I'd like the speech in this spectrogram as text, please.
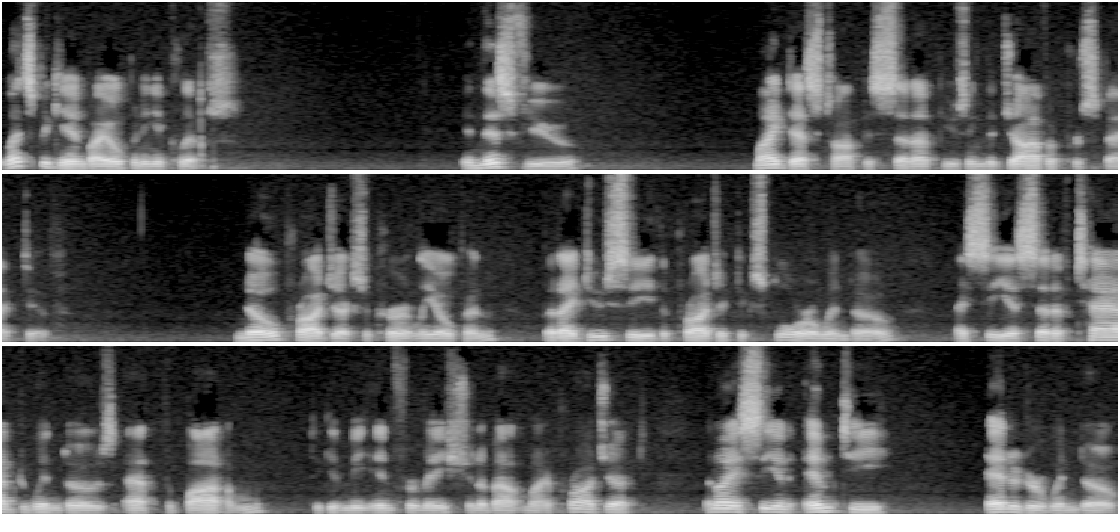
Let's begin by opening Eclipse. In this view, my desktop is set up using the Java perspective. No projects are currently open, but I do see the Project Explorer window. I see a set of tabbed windows at the bottom to give me information about my project, and I see an empty editor window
